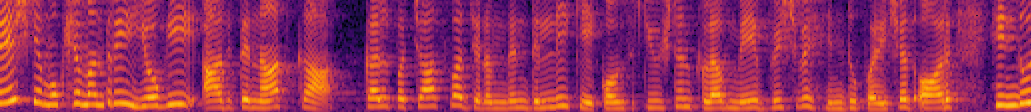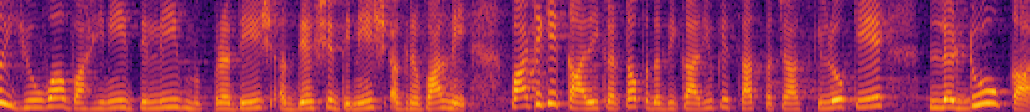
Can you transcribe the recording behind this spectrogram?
प्रदेश के मुख्यमंत्री योगी आदित्यनाथ का कल पचासवा जन्मदिन दिल्ली के कॉन्स्टिट्यूशनल क्लब में विश्व हिंदू परिषद और हिंदू युवा वाहिनी दिल्ली प्रदेश अध्यक्ष दिनेश अग्रवाल ने पार्टी के कार्यकर्ताओं पदाधिकारियों के साथ 50 किलो के लड्डू का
